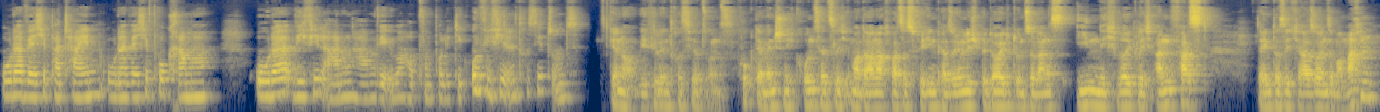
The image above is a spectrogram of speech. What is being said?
oder welche Parteien oder welche Programme oder wie viel Ahnung haben wir überhaupt von Politik und wie viel interessiert uns? Genau, wie viel interessiert uns? Guckt der Mensch nicht grundsätzlich immer danach, was es für ihn persönlich bedeutet und solange es ihn nicht wirklich anfasst, denkt er sich, ja, sollen sie mal machen.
